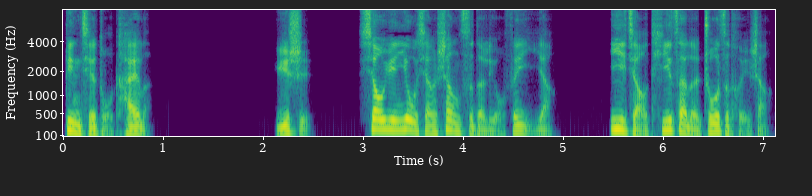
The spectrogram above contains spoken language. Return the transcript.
并且躲开了。于是，萧韵又像上次的柳飞一样，一脚踢在了桌子腿上。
